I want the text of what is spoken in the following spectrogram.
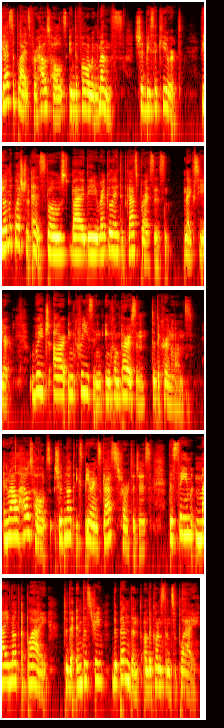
gas supplies for households in the following months should be secured. The only question is posed by the regulated gas prices next year, which are increasing in comparison to the current ones. And while households should not experience gas shortages, the same may not apply to the industry dependent on the constant supply.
